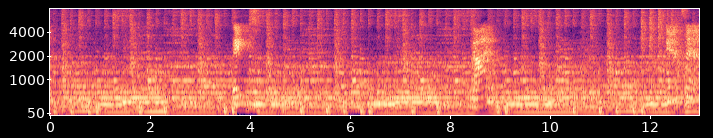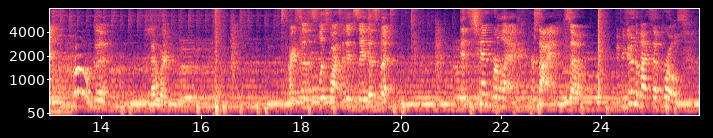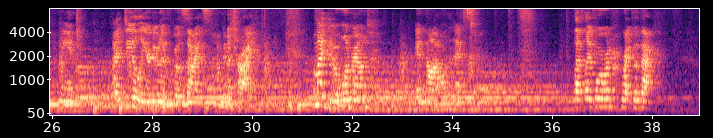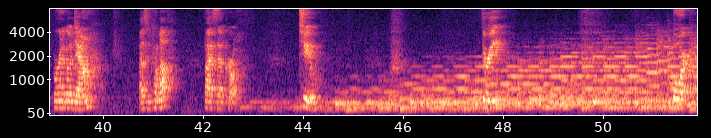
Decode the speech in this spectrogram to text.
eight, nine, and ten. Woo, good. Lowered. All right, so the split squats, I didn't say this, but it's 10 per leg, per side. So bicep curls, I mean, ideally you're doing it for both sides. I'm gonna try. I might do it one round and not on the next. Left leg forward, right foot back. We're gonna go down as we come up, bicep curl. Two, three, four,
